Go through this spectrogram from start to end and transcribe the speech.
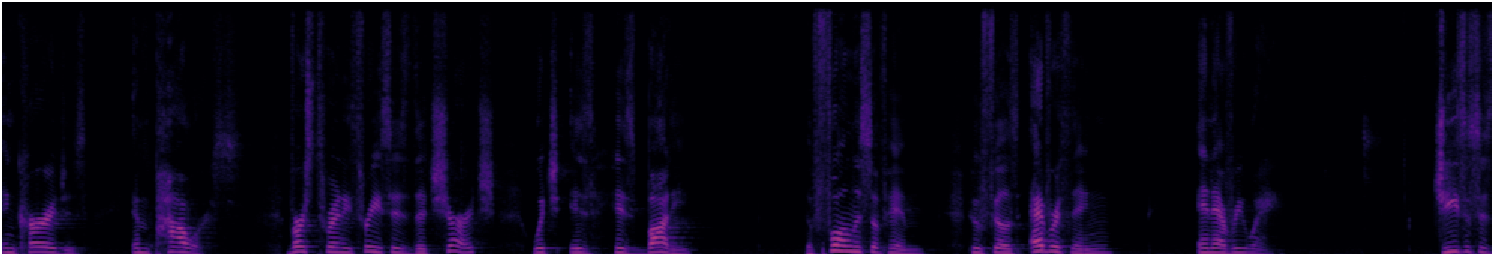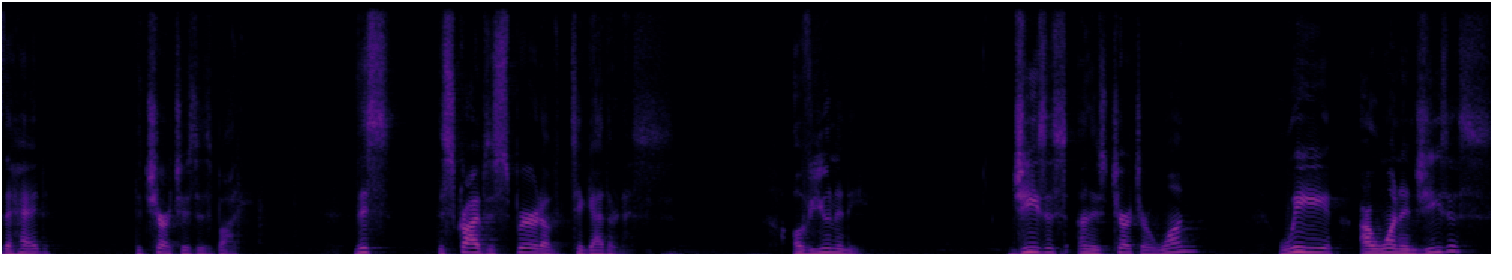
encourages, empowers. Verse 23 says, The church, which is his body, the fullness of him who fills everything in every way. Jesus is the head, the church is his body. This describes a spirit of togetherness, of unity. Jesus and his church are one. We are one in Jesus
